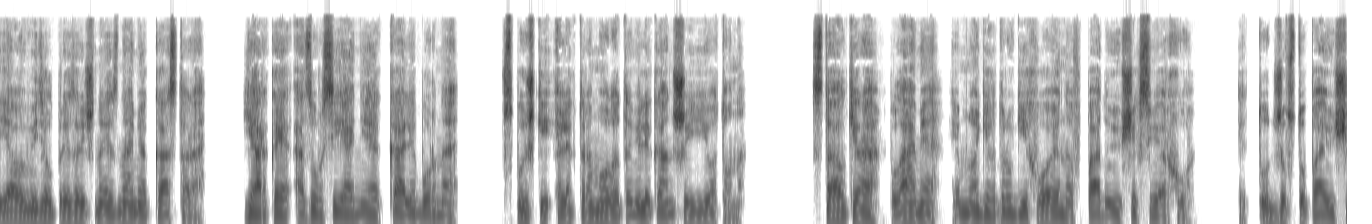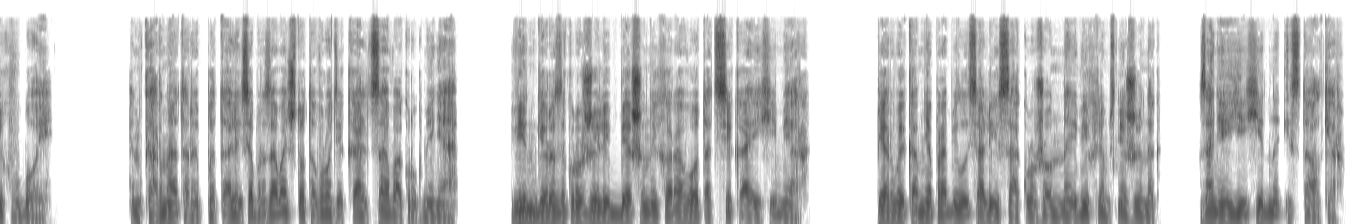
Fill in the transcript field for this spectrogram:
я увидел призрачное знамя Кастера, яркое азур-сияние Калибурна, вспышки электромолота великанши Йотун, сталкера, пламя и многих других воинов, падающих сверху, и тут же вступающих в бой. Инкарнаторы пытались образовать что-то вроде кольца вокруг меня. Вингеры закружили бешеный хоровод, отсекая химер. Первой ко мне пробилась Алиса, окруженная вихрем снежинок, за ней ехидно и сталкер.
